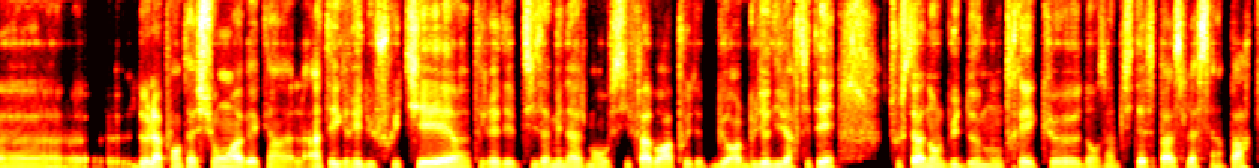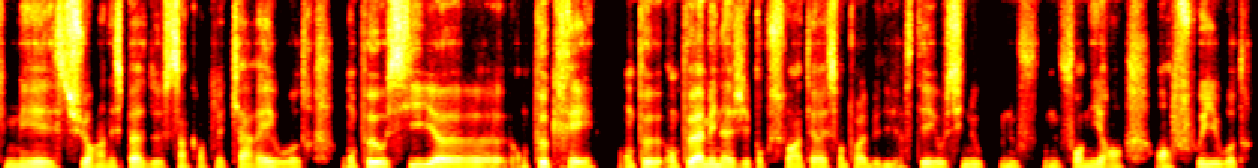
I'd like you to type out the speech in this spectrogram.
de la plantation avec un, intégré du fruitier, intégrer des petits aménagements aussi favorables à la biodiversité. Tout ça dans le but de montrer que dans un petit espace, là c'est un parc, mais sur un espace de 50 mètres carrés ou autre, on peut aussi on peut créer on peut, on peut aménager pour que ce soit intéressant pour la biodiversité et aussi nous, nous, fournir en, fruits ou autres.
